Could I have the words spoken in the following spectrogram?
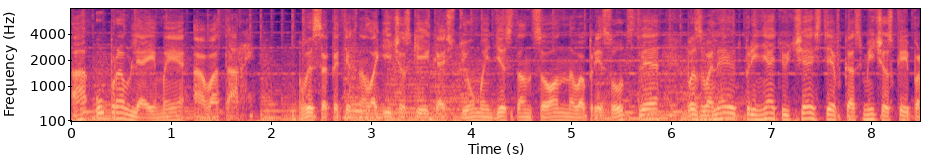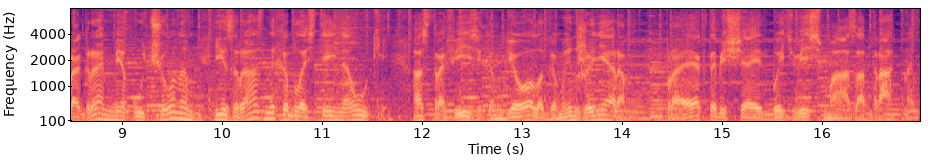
а управляемые аватары. Высокотехнологические костюмы дистанционного присутствия позволяют принять участие в космической программе ученым из разных областей науки – астрофизикам, геологам, инженерам. Проект обещает быть весьма затратным.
